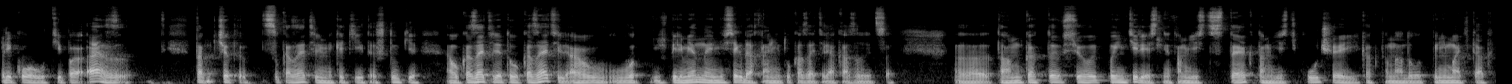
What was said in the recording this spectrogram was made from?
прикол, типа, а, там что-то с указателями какие-то штуки, а указатель это указатель, а вот переменная не всегда хранит указатель, оказывается. Э, Там как-то все поинтереснее. Там есть стек, там есть куча, и как-то надо вот понимать, как,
